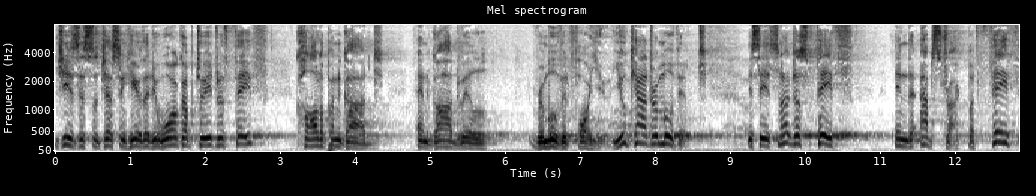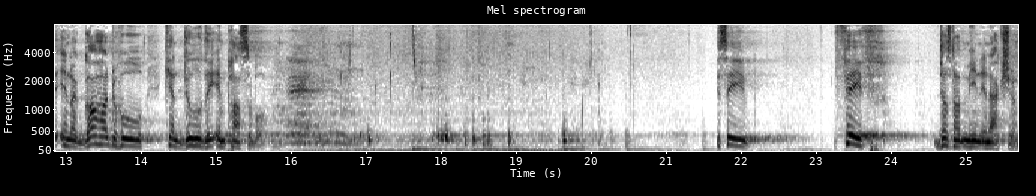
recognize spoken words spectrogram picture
Jesus is suggesting here that you walk up to it with faith, call upon God, and God will remove it for you. You can't remove it. You see, it's not just faith in the abstract, but faith in a God who can do the impossible. You see, faith does not mean inaction.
